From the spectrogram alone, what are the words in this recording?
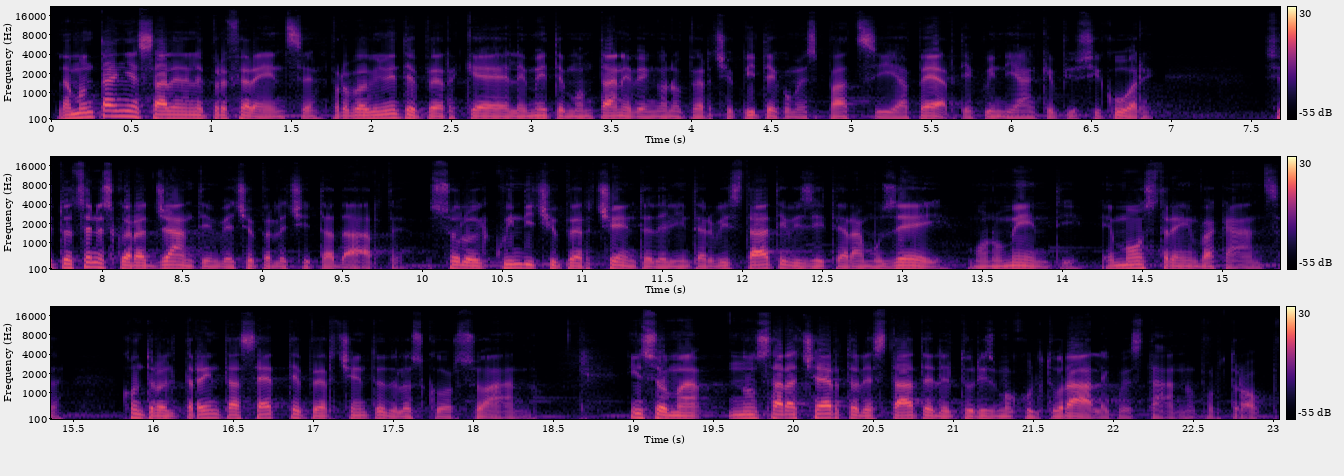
La montagna sale nelle preferenze, probabilmente perché le mete montane vengono percepite come spazi aperti e quindi anche più sicuri. Situazione scoraggiante invece per le città d'arte. Solo il 15% degli intervistati visiterà musei, monumenti e mostre in vacanza, contro il 37% dello scorso anno. Insomma, non sarà certo l'estate del turismo culturale quest'anno, purtroppo.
